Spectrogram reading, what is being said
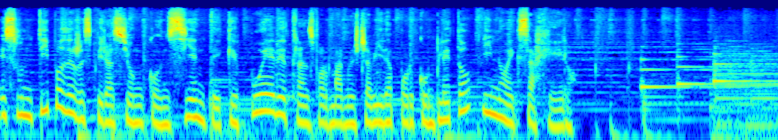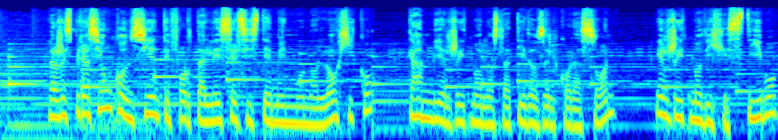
es un tipo de respiración consciente que puede transformar nuestra vida por completo y no exagero. La respiración consciente fortalece el sistema inmunológico, cambia el ritmo de los latidos del corazón, el ritmo digestivo,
